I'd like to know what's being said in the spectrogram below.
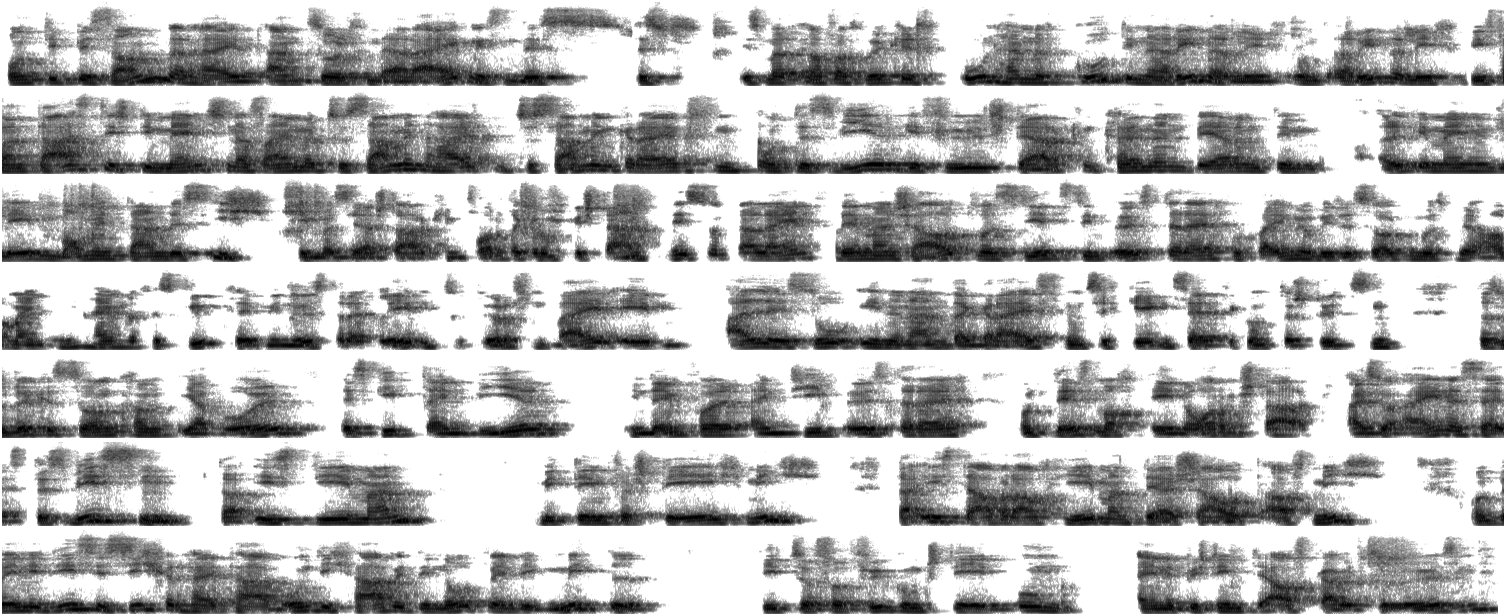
Und die Besonderheit an solchen Ereignissen, das, das ist mir einfach wirklich unheimlich gut in erinnerlich und erinnerlich, wie fantastisch die Menschen auf einmal zusammenhalten, zusammengreifen und das Wir-Gefühl stärken können, während dem allgemeinen Leben momentan das Ich immer sehr stark im Vordergrund gestanden ist. Und allein, wenn man schaut, was jetzt in Österreich, wobei ich mir wieder sagen muss, wir haben ein unheimliches Glück, eben in Österreich leben zu dürfen, weil eben alle so ineinander greifen und sich gegenseitig unterstützen, dass man wirklich sagen kann, jawohl, es gibt ein Wir, in dem Fall ein Team Österreich und das macht enorm stark. Also einerseits das Wissen, da ist jemand, mit dem verstehe ich mich, da ist aber auch jemand, der schaut auf mich. Und wenn ich diese Sicherheit habe und ich habe die notwendigen Mittel, die zur Verfügung stehen, um eine bestimmte Aufgabe zu lösen,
